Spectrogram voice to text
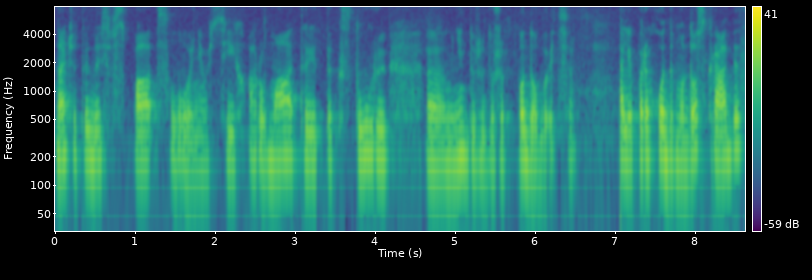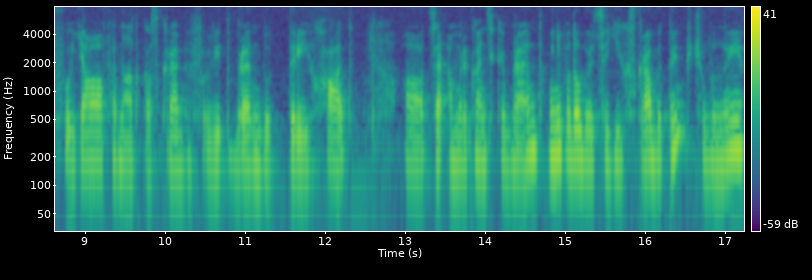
наче ти десь в спа-салоні. Ось ці їх аромати, текстури мені дуже-дуже подобається. Далі переходимо до скрабів. Я фанатка скрабів від бренду Tree Hut. Це американський бренд. Мені подобаються їх скраби тим, що вони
